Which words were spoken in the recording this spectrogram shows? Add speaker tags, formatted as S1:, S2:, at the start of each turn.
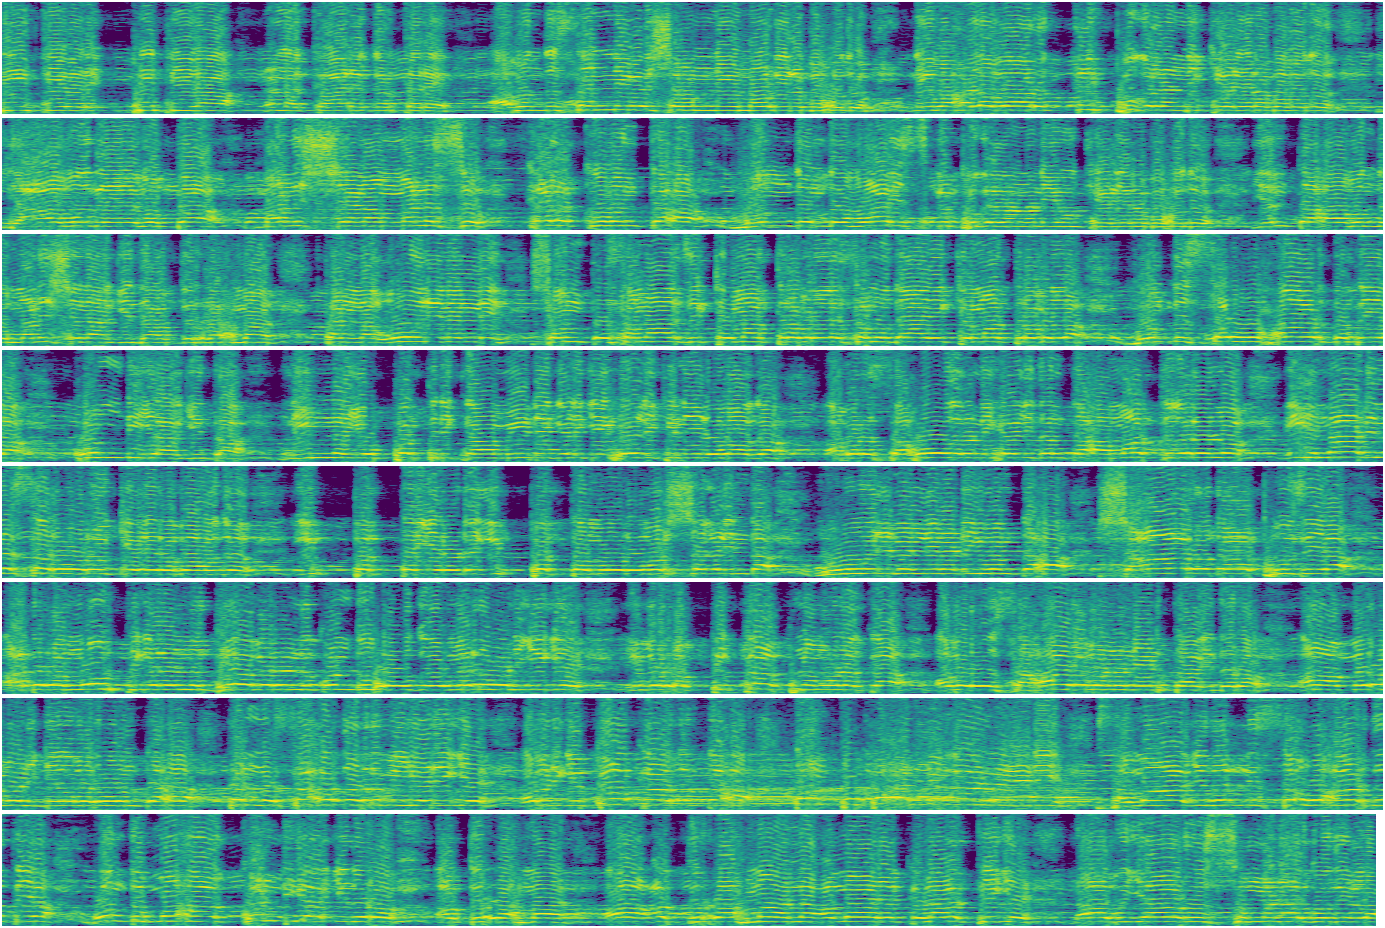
S1: ಪ್ರೀತಿಯ ಪ್ರೀತಿಯ ನನ್ನ ಕಾರ್ಯಕರ್ತರೆ, ಆ ಒಂದು ಸನ್ನಿವೇಶವನ್ನು ನೀವು ನೋಡಿರಬಹುದು. ನೀವು ಹಲವಾರು ಕ್ಲಿಪ್ಪುಗಳನ್ನು ಕೇಳಿರಬಹುದು. ಯಾವುದೇ ಒಬ್ಬ ಮನುಷ್ಯನ ಮನಸ್ಸು ಕಳಕುವಂತಹ ಒಂದೊಂದು ವಾಯ್ಸ್ ಕ್ಲಿಪ್ಪುಗಳನ್ನು ನೀವು ಕೇಳಿರಬಹುದು. ಎಂತಹ ಒಂದು ಮನುಷ್ಯನಾಗಿದ್ದ ಅಬ್ದುಲ್ ರಹಮಾನ್ ತನ್ನ ಊರಿನಲ್ಲಿ ಸ್ವಂತ ಸಮಾಜಕ್ಕೆ ಮಾತ್ರವಲ್ಲ, ಸಮುದಾಯಕ್ಕೆ ಮಾತ್ರವಲ್ಲ, ಒಂದು ಸೌಹಾರ್ದತೆಯ ಕೊಂಡಿಯಾಗಿದ್ದ ನಿನ್ನೆಯು ಪತ್ರಿಕಾ ಮೀಡಿಯಾಗಳಿಗೆ ಹೇಳಿಕೆ ನೀಡುವಾಗ ಅವರ ಸಹೋದರನು ಹೇಳಿದಂತಹ ಮಾತುಗಳನ್ನು ಈ ನಾಡಿನ ಸರ್ವರು ಕೇಳಿರಬಹುದು. ಮೂರು ವರ್ಷಗಳಿಂದ ಊರಿನಲ್ಲಿ ನಡೆಯುವಂತಹ ಶಾರದಾ ಪೂಜೆಯ ಅದರ ಮೂರ್ತಿಗಳನ್ನು ದೇವರನ್ನು ಕೊಂಡು ಹೋಗುವ ಮೆರವಣಿಗೆಗೆ ಇವರ ಪಿಕಪ್ನ ಮೂಲಕ ಅವರು ಸಹಾಯವನ್ನು ನೀಡ್ತಾ ಇದ್ದರು. ಆ ಮೆರವಣಿಗೆಗೆ ಬರುವಂತಹ ತನ್ನ ಸಹಧರ್ಮೀಯರಿಗೆ ಅವರಿಗೆ ಬೇಕಾದಂತಹ ನೀಡಿ ಸಮಾಜದಲ್ಲಿ ಸೌಹಾರ್ದತೆಯ ಒಂದು ಮಹಾ ಕೊಂಡಿಯಾಗಿದ್ದರು. ಅಬ್ದುಲ್ ರಹಮಾನ್, ಆ ಅಬ್ದುಲ್ ರಹಮಾನ್ ಅಮಾಯಕನ ಹತ್ಯೆಗೆ ನಾವು ಯಾರು ಸುಮ್ಮನಾಗುವುದಿಲ್ಲ.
